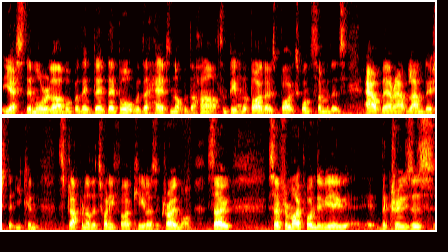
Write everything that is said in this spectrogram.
yes, they're more reliable, but they, they, they're bought with the head, not with the heart. And people Yeah. that buy those bikes want something that's out there, outlandish, that you can strap another 25 kilos of chrome on. So, so from my point of view, the cruisers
